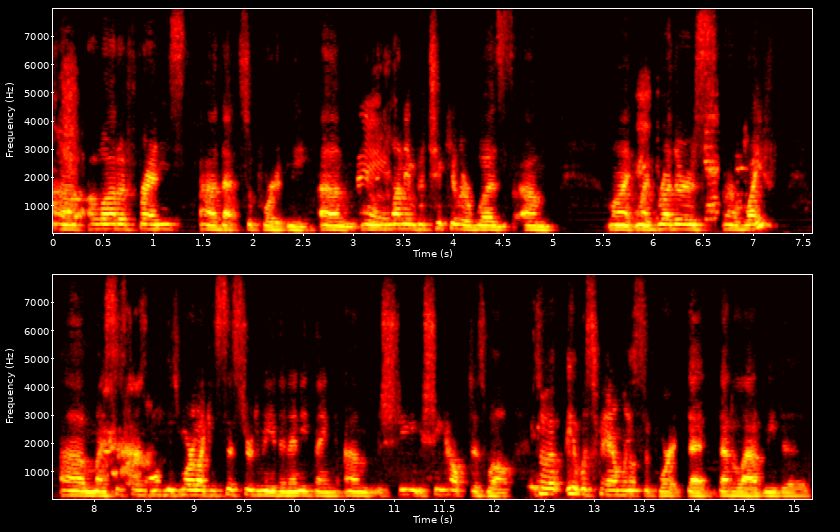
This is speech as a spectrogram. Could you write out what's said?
uh, a lot of friends uh, that supported me. Um, you know, one in particular was um, my my brother's uh, wife. Um, my sister-in-law, who's more like a sister to me than anything, um, she she helped as well. So it, it was family support that that allowed me to,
